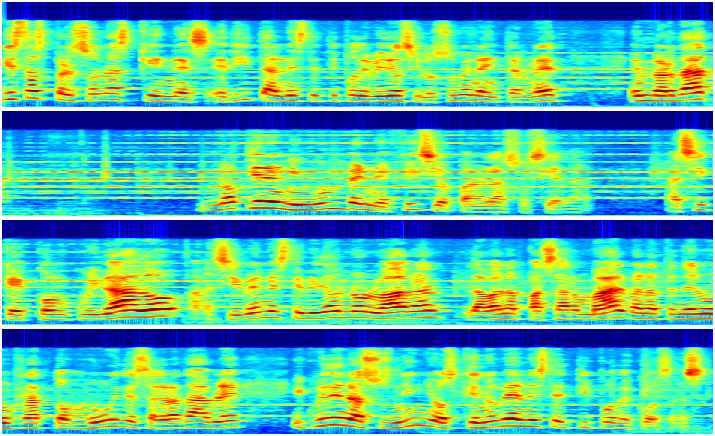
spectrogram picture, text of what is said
Y estas personas quienes editan este tipo de videos y los suben a internet, en verdad no tienen ningún beneficio para la sociedad. Así que con cuidado, si ven este video no lo abran, la van a pasar mal, van a tener un rato muy desagradable y cuiden a sus niños que no vean este tipo de cosas.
